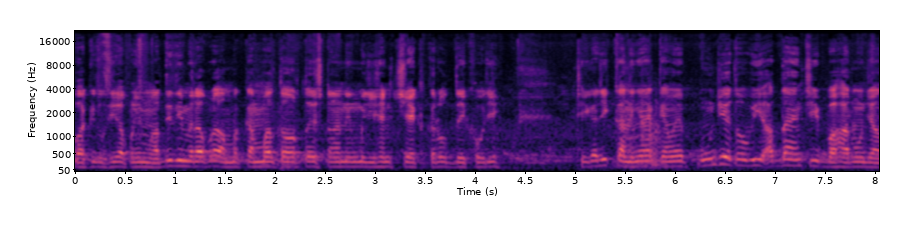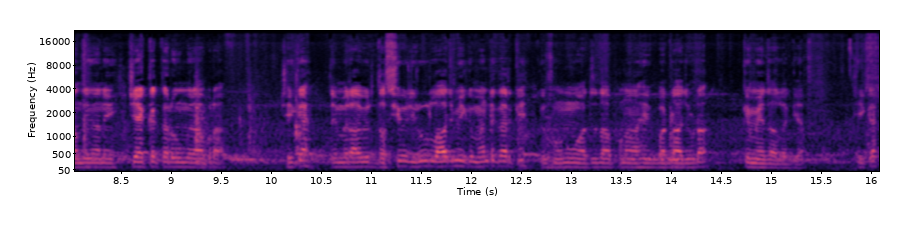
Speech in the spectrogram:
ਬਾਕੀ ਤੁਸੀਂ ਆਪਣੀ ਮਾਦੀ ਦੀ ਮੇਰਾ ਭਰਾ ਮੁਕੰਮਲ ਤੌਰ ਤੇ ਸਟੈਂਡਿੰਗ ਪੋਜੀਸ਼ਨ ਚੈੱਕ ਕਰੋ, ਦੇਖੋ ਜੀ। ਠੀਕ ਹੈ ਜੀ, ਕੰਨੀਆਂ ਕਿਵੇਂ ਪੂੰਝੇ ਤੋਂ ਵੀ ਅੱਧਾ ਇੰਚ ਹੀ ਬਾਹਰ ਨੂੰ ਜਾਂਦੀਆਂ ਨੇ ਚੈੱਕ ਕਰੋ ਮੇਰਾ ਭਰਾ। ਠੀਕ ਹੈ ਤੇ ਮੇਰਾ ਵੀਰ ਦੱਸਿਓ ਜਰੂਰ, ਲਾਜ਼ਮੀ ਕਮੈਂਟ ਕਰਕੇ ਕਿ ਤੁਹਾਨੂੰ ਅੱਜ ਦਾ ਆਪਣਾ ਇਹ ਵੱਡਾ ਜੋੜਾ ਕਿਵੇਂ ਦਾ ਲੱਗਿਆ। ਠੀਕ ਹੈ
